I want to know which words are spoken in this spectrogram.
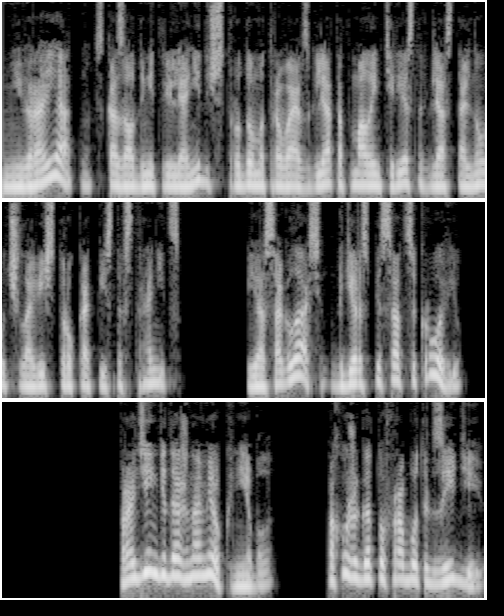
«Невероятно», — сказал Дмитрий Леонидович, с трудом отрывая взгляд от малоинтересных для остального человечества рукописных страниц. «Я согласен. Где расписаться кровью?» Про деньги даже намека не было. Похоже, готов работать за идею.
